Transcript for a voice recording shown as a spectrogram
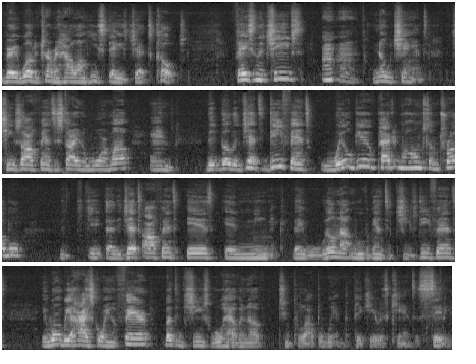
very well determine how long he stays Jets coach. Facing the Chiefs, no chance. Chiefs offense is starting to warm up, and the, though the Jets defense will give Patrick Mahomes some trouble, the, the Jets offense is anemic. They will not move against the Chiefs defense. It won't be a high scoring affair, but the Chiefs will have enough to pull out the win. The pick here is Kansas City.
